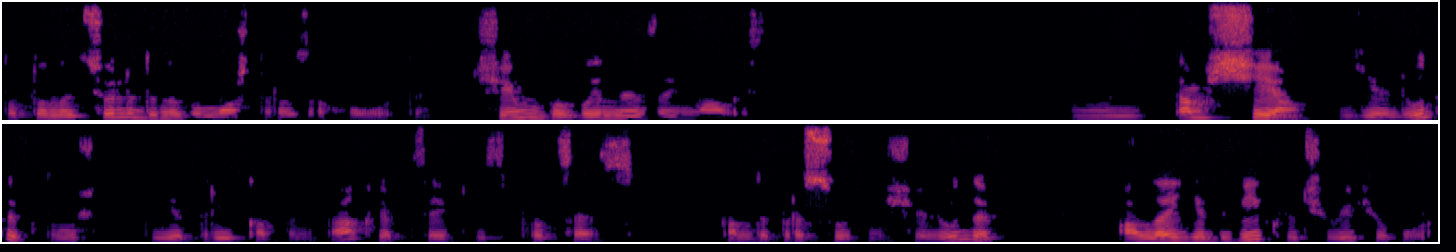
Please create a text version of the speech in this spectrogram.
Тобто на цю людину ви можете розраховувати, чим би ви не займалися. Там ще є люди, тому що тут є трійка пентаклів, це якийсь процес, там, де присутні ще люди, але є дві ключові фігури.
